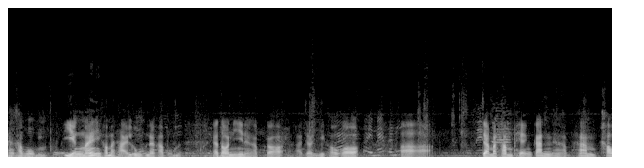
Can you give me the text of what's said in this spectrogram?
นะครับ ผมเอียงไหมเขามาถ่ายรูปนะครับ ผมและตอนนี้นะครับก็เจ้าหน้าที่เขาก็อ่าจะมาทำแผงกั้นนะครับ ห้ามเข้า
